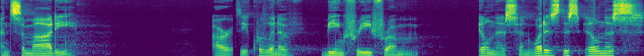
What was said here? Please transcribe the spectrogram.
and samadhi are the equivalent of being free from illness. And what is this illness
